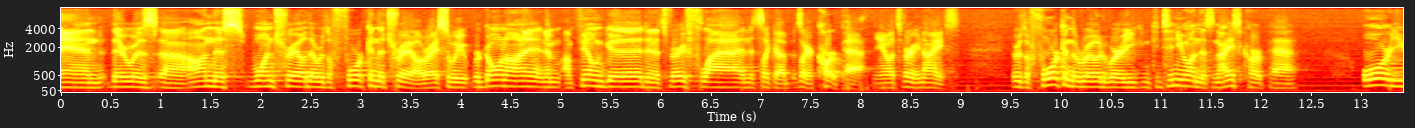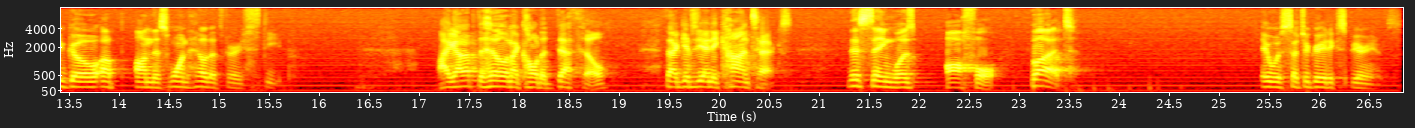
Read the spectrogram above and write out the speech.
And there was, uh, on this one trail, there was a fork in the trail, right? So we, we're going on it, and I'm, I'm feeling good, and it's very flat, and it's like, a, it's like a cart path. You know, it's very nice. There's a fork in the road where you can continue on this nice cart path, or you go up on this one hill that's very steep. I got up the hill and I called it Death Hill if that gives you any context. This thing was awful, but it was such a great experience.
